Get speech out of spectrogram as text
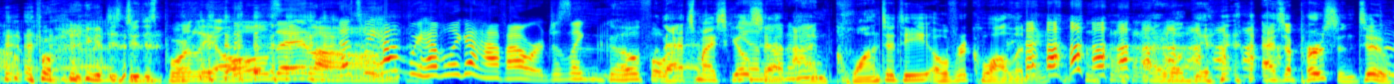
Oh you could just do this poorly all day long. that's we have we have like a half hour just like go for it That's my skill You know set. what I mean? I'm quantity over quality. I will get as a person too.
